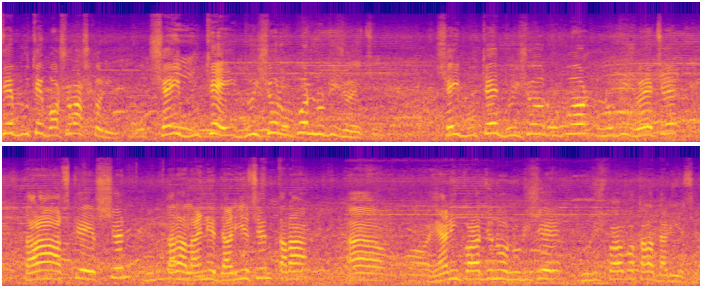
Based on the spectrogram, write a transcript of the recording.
যে বুথে বসবাস করি সেই বুথেই দুইশোর উপর নোটিশ হয়েছে। সেই বুথে দুইশোর উপর নোটিশ হয়েছে তারা আজকে এসছেন তারা লাইনে দাঁড়িয়েছেন তারা হিয়ারিং করার জন্য নোটিশে নোটিশ পাওয়ার পর তারা দাঁড়িয়েছেন।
